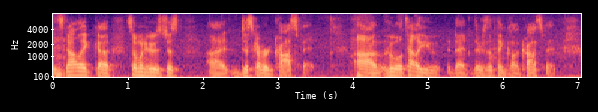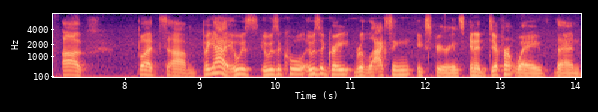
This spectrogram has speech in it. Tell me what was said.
it's not like uh, someone who's just uh, discovered CrossFit, uh, who will tell you that there's a thing called CrossFit. Uh, but um, but yeah, it was it was a cool, it was a great relaxing experience in a different way than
